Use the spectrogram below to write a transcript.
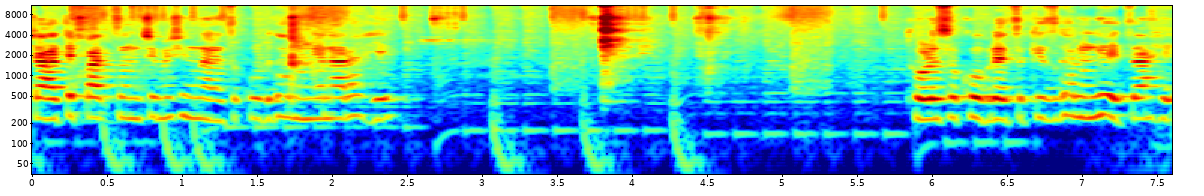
चार ते पाच चमचे मी शेंगदाण्याचं कूट घालून घेणार आहे. थोडंसं खोबऱ्याचं किस घालून घ्यायचं आहे.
